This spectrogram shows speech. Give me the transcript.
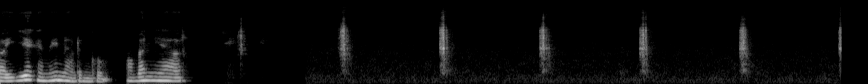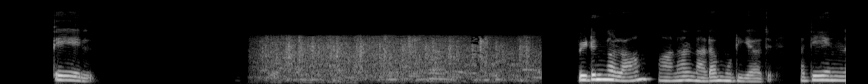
வையகமே நடுங்கும். அவன் யார்? தேல். விடுங்களாம் ஆனால் நட முடியாது. அது என்ன?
